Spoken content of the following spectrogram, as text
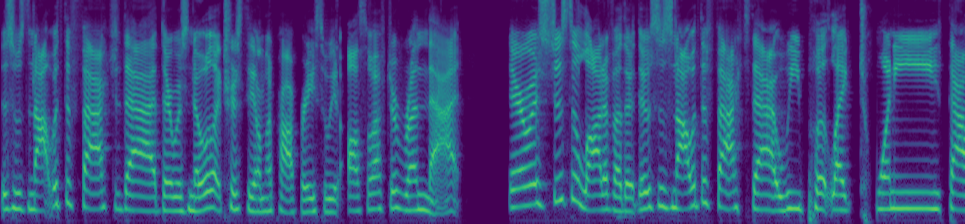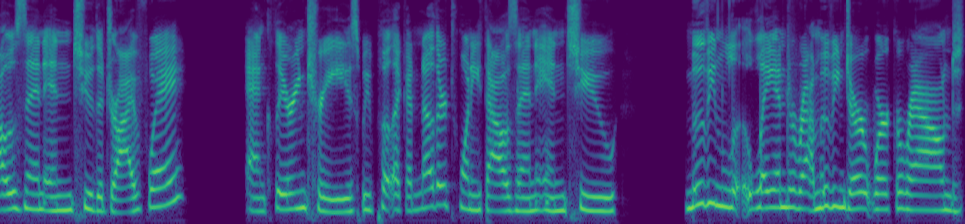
This was not with the fact that there was no electricity on the property. So we'd also have to run that. There was just a lot of other. This is not with the fact that we put like twenty thousand into the driveway and clearing trees. We put like another twenty thousand into moving land around, moving dirt work around,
